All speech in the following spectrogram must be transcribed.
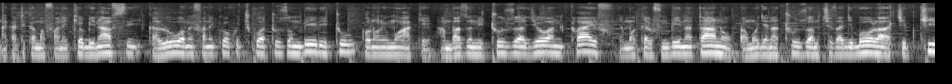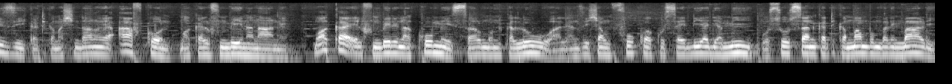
na katika mafanikio binafsi Kalou amefanikiwa kuchukua tuzo mbili tu mkononi mwake ambazo ni tuzo ya Johan Cruyff ya mwaka 2005 pamoja na tuzo ya mchezaji bora chipkizi katika mashindano ya AFCON mwaka 2008. Mwaka 2010 Salmon Kalou alianzisha mfuko wa kusaidia jamii hususan katika mambo mbalimbali.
